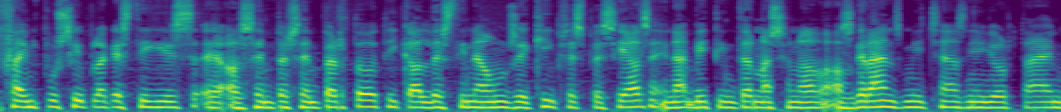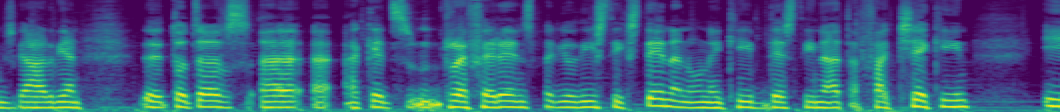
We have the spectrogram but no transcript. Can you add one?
fa impossible que estiguis eh, al 100% per tot i cal destinar uns equips especials en àmbit internacional, els grans mitjans, New York Times, Guardian, eh, tots els, eh, eh, aquests referents periodístics tenen un equip destinat a fact-checking i,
